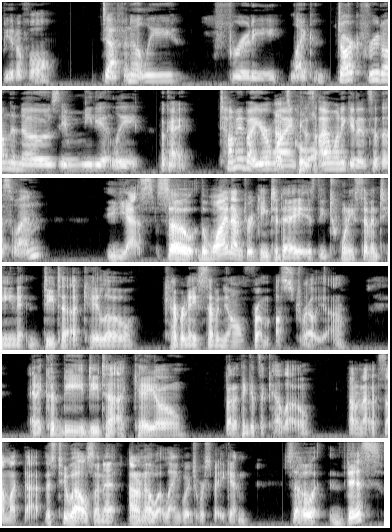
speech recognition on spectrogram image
beautiful. Definitely fruity. Like dark fruit on the nose immediately. Okay, tell me about your wine because cool. I want to get into this one. Yes. So the wine I'm drinking today is the 2017 Dita Akelo Cabernet Sauvignon from Australia. And it could be Dita Akeo, but I think it's Akelo. I don't know. It's something like that. There's two L's in it. I don't know what language we're speaking. So this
